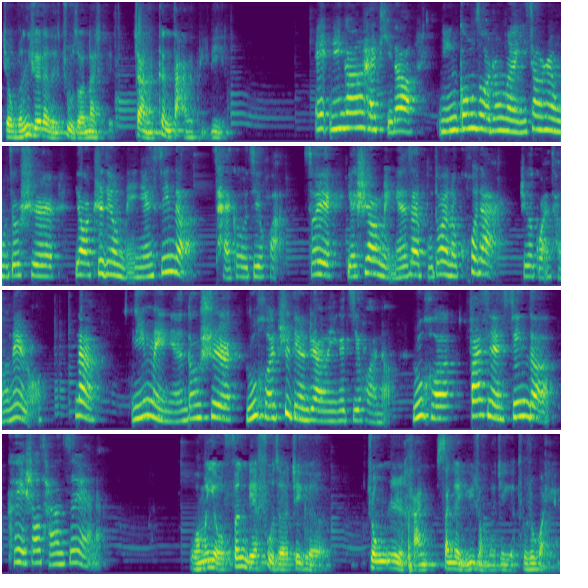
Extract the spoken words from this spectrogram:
就文学类的著作，那占了更大的比例。哎，您刚刚还提到，您工作中的一项任务就是要制定每年新的采购计划，所以也是要每年在不断的扩大这个馆藏的内容。那您每年都是如何制定这样的一个计划呢？如何发现新的可以收藏的资源呢？我们有分别负责这个中日韩三个语种的这个图书馆员，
